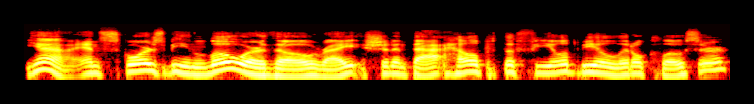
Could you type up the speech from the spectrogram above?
Yeah, and scores being lower though, right? Shouldn't that help the field be a little closer?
